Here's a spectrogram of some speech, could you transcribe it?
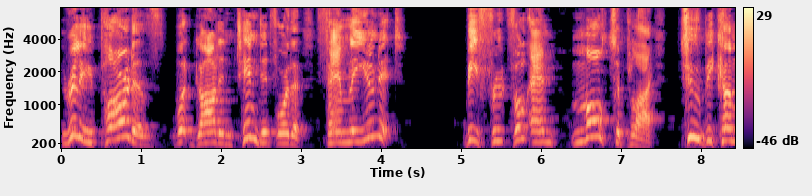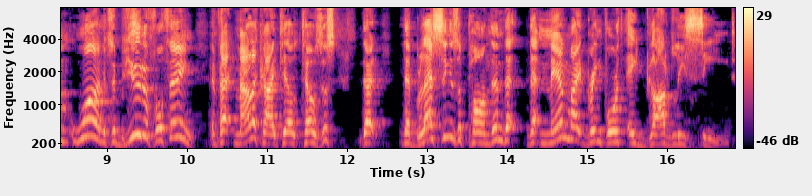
really part of what God intended for the family unit. Be fruitful and multiply to become one. It's a beautiful thing. In fact, Malachi tell, tells us that the blessing is upon them that, that man might bring forth a godly seed.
